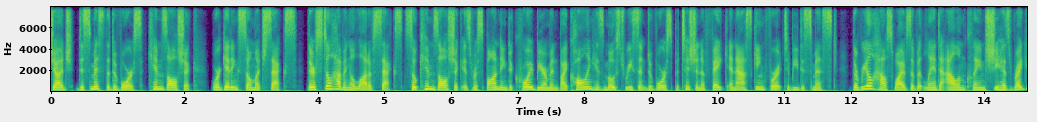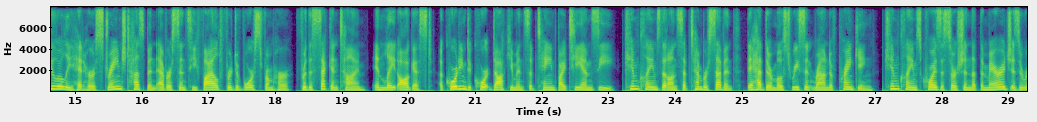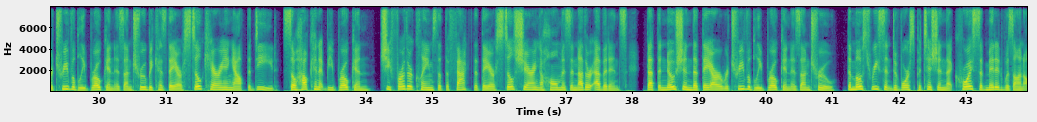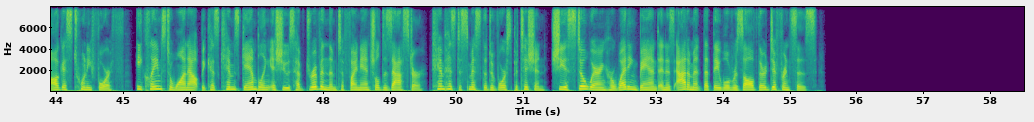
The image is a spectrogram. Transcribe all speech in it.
Judge, dismiss the divorce, Kim Zolciak. We're getting so much sex. They're still having a lot of sex, so Kim Zolciak is responding to Kroy Biermann by calling his most recent divorce petition a fake and asking for it to be dismissed. The Real Housewives of Atlanta alum claims she has regularly hit her estranged husband ever since he filed for divorce from her, for the second time, in late August, according to court documents obtained by TMZ. Kim claims that on September 7th, they had their most recent round of pranking. Kim claims Kroy's assertion that the marriage is irretrievably broken is untrue because they are still carrying out the deed, so how can it be broken? She further claims that the fact that they are still sharing a home is another evidence that the notion that they are irretrievably broken is untrue. The most recent divorce petition that Kroy submitted was on August 24th. He claims to want out because Kim's gambling issues have driven them to financial disaster. Kim has dismissed the divorce petition. She is still wearing her wedding band and is adamant that they will resolve their differences.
